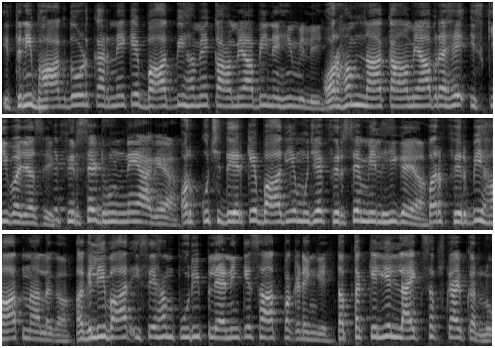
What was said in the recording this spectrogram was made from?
इतनी भाग दौड़ करने के बाद भी हमें कामयाबी नहीं मिली और हम नाकामयाब रहे इसकी वजह से। फिर से ढूँढने आ गया। और कुछ देर के बाद ये मुझे फिर से मिल ही गया, पर फिर भी हाथ ना लगा। अगली बार इसे हम पूरी प्लानिंग के साथ पकड़ेंगे। तब तक के लिए लाइक सब्सक्राइब कर लो।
